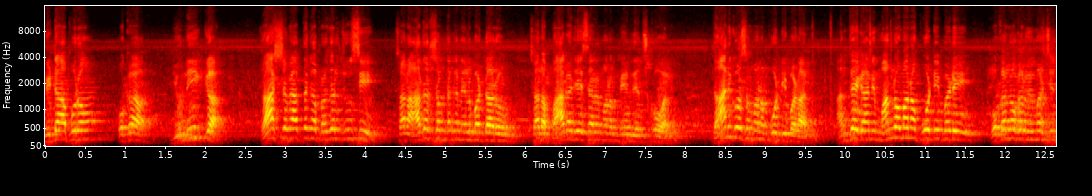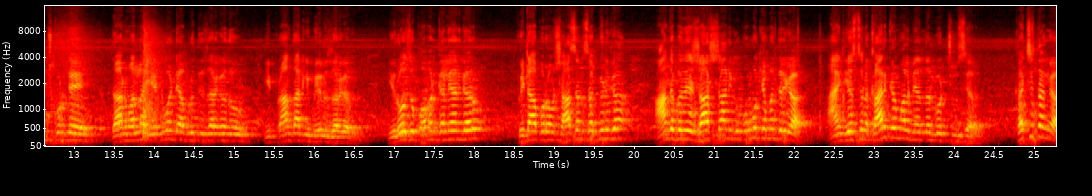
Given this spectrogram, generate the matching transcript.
పిఠాపురం ఒక యునీక్గా రాష్ట్ర వ్యాప్తంగా ప్రజలు చూసి చాలా ఆదర్శవంతంగా నిలబడ్డారు. చాలా బాగా చేశారని మనం పేరు తెచ్చుకోవాలి. దానికోసం మనం పోటీ పడాలి. అంతేగాని మనలో మనం పోటీ పడి ఒకరినొకరు విమర్శించుకుంటే దానివల్ల ఎటువంటి అభివృద్ధి జరగదు. ఈ ప్రాంతానికి మేలు జరగదు. ఈరోజు పవన్ కళ్యాణ్ గారు పిఠాపురం శాసనసభ్యుడిగా ఆంధ్రప్రదేశ్ రాష్ట్రానికి ఉప ముఖ్యమంత్రిగా ఆయన చేస్తున్న కార్యక్రమాలు మీ అందరు కూడా చూశారు. ఖచ్చితంగా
